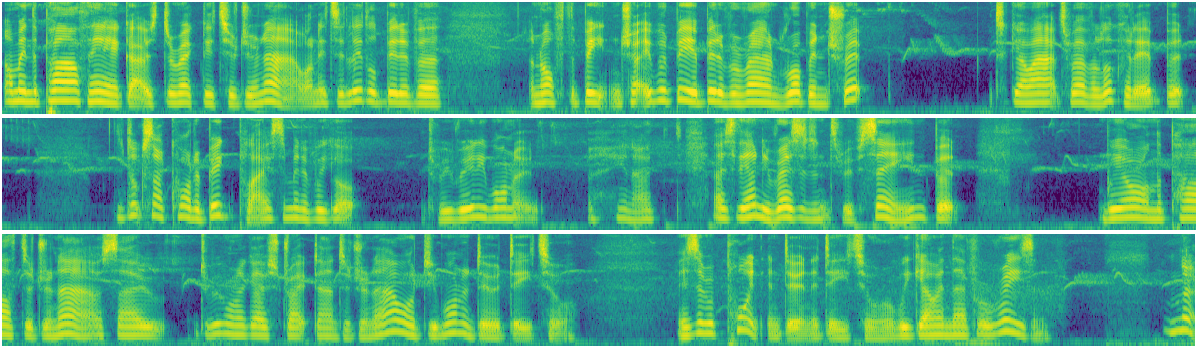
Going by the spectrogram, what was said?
I mean, the path here goes directly to Drunau, and it's a little bit of a an off the beaten track. It would be a bit of a round robin trip to go out to have a look at it, but it looks like quite a big place. I mean, have we got? Do we really want to? You know, it's the only residence we've seen, but we are on the path to Drunau. So, do we want to go straight down to Drunau, or do you want to do a detour? Is there a point in doing a detour? Are we going there for a reason? No,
